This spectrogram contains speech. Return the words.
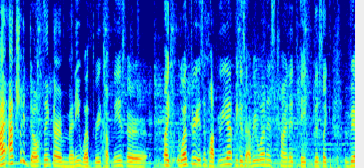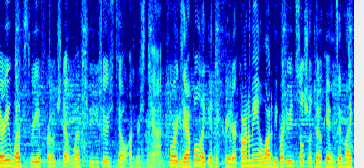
I actually don't think there are many Web3 companies that are like Web3 isn't popular yet because everyone is trying to take this like very Web3 approach that Web2 users don't understand. For example, like in the creator economy, a lot of people are doing social tokens and like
